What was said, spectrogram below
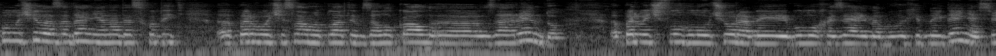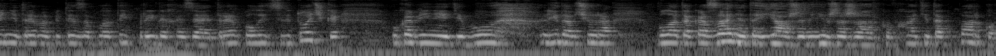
Получила задання, треба сходити. е, Першого числа ми платимо за локал е, за оренду. Перше число було вчора, не було хазяїна, бо вихідний день, а сьогодні треба піти заплатити, прийде хазяїн. Треба полити цвіточки у кабінеті, бо Ліда вчора була така зайнята, і я вже, мені вже жарко, в хаті так парко.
